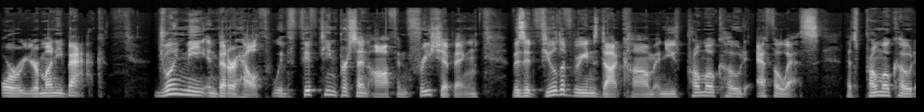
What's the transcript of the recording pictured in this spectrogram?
or your money back. Join me in better health with 15% off and free shipping. Visit fieldofgreens.com and use promo code FOS. That's promo code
